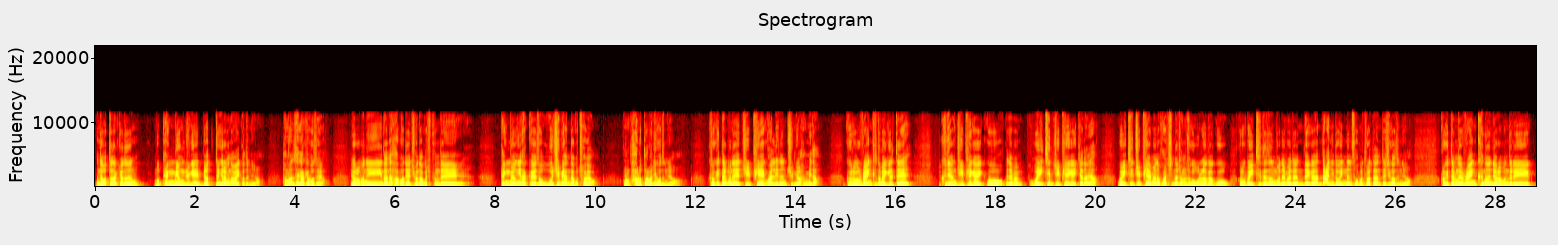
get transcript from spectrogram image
근데 어떤 학교는 뭐 100명 중에 몇 등이라고 나와 있거든요. 한번 생각해 보세요. 여러분이 나는 하버드에 지원하고 싶은데 100명인 학교에서 50이 한다고 쳐요. 그럼 바로 떨어지거든요. 그렇기 때문에 GPA 관리는 중요합니다. 그리고 랭크도 매길 때 그냥 GPA가 있고 그다음에 weighted GPA가 있잖아요. weighted GPA 하면 훨씬 더 점수가 올라가고 그리고 weighted는 뭐냐면은 내가 난이도 있는 수업을 들었다는 뜻이거든요. 그렇기 때문에 랭크는 여러분들이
